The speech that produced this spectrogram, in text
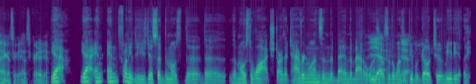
I think that's a, yeah, that's a great idea. Yeah. Yeah, and and funny that you just said the most the the the most watched are the tavern ones and the and the battle ones. Yeah, Those are the ones yeah. that people go to immediately.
